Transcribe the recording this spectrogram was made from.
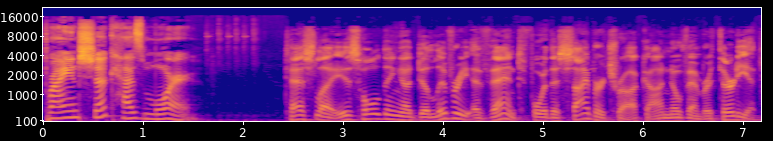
Brian Shook has more. Tesla is holding a delivery event for the Cybertruck on November 30th.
